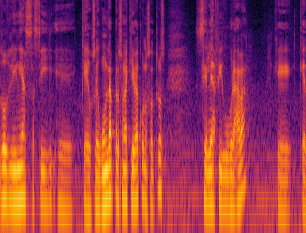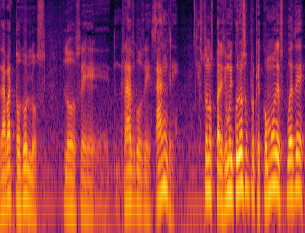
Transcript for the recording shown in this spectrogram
dos líneas así eh, que según la persona que iba con nosotros se le afiguraba que, que daba todos los, los rasgos de sangre. Esto nos pareció muy curioso porque como después de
